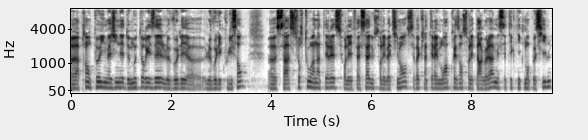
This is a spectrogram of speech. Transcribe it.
Euh, après on peut imaginer de motoriser le volet euh, le volet coulissant. Euh, ça a surtout un intérêt sur les façades ou sur les bâtiments. C'est vrai que l'intérêt est moins présent sur les pergolas, mais c'est techniquement possible.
